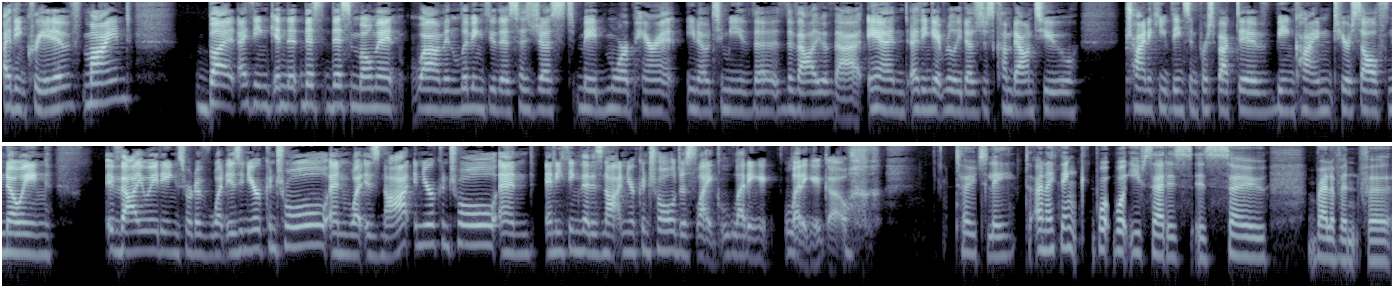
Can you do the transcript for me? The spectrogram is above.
I think, creative mind. But I think in the, this this moment um, and living through this has just made more apparent, you know, to me the the value of that, and I think it really does just come down to trying to keep things in perspective, being kind to yourself, knowing evaluating sort of what is in your control and what is not in your control and anything that is not in your control just like letting it letting it go totally. And i think what what you've said is is so relevant for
